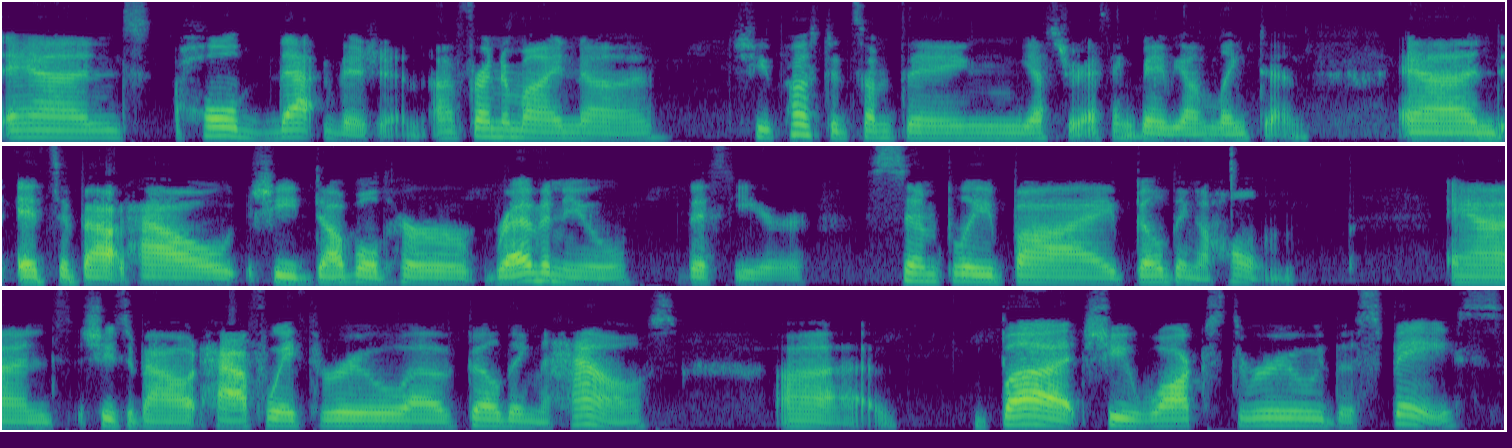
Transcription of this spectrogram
And hold that vision. A friend of mine, uh, she posted something yesterday, I think maybe on LinkedIn, and it's about how she doubled her revenue this year simply by building a home. And she's about halfway through of building the house, uh, but she walks through the space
